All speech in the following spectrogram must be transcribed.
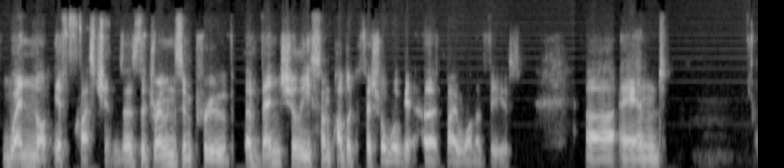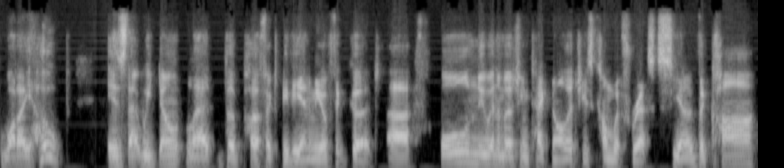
when, not if questions. As the drones improve, eventually some public official will get hurt by one of these. Uh, and what I hope is that we don't let the perfect be the enemy of the good. Uh, all new and emerging technologies come with risks. You know, the car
